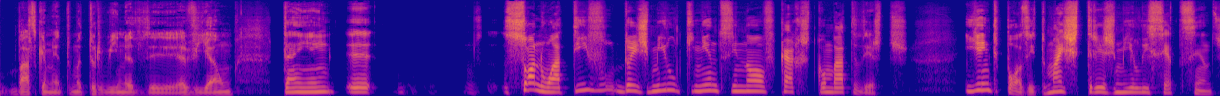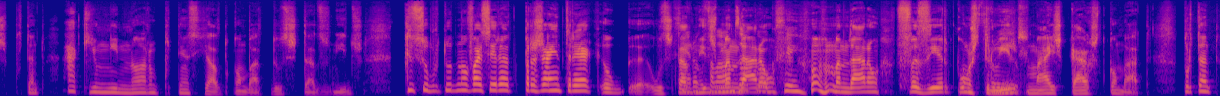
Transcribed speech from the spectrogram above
basicamente uma turbina de avião, têm eh, só no ativo 2.509 carros de combate destes e em depósito mais 3.700. Portanto, há aqui um enorme potencial de combate dos Estados Unidos que, sobretudo, não vai ser para já entregue. Eh, os Estados Unidos mandaram, pouco, mandaram fazer, construir, construir mais carros de combate. Portanto,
